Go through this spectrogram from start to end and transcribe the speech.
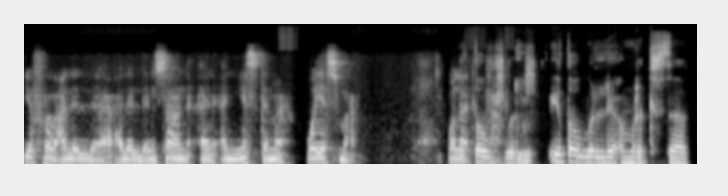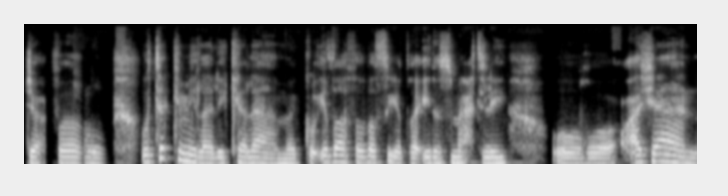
يفرض على على الإنسان أن يستمع ويسمع. والله يطول يطول لي عمرك أستاذ جعفر وتكملة لكلامك وإضافة بسيطة إذا سمحت لي وعشان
